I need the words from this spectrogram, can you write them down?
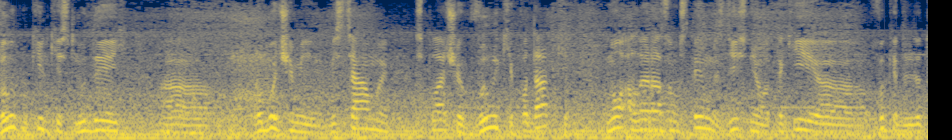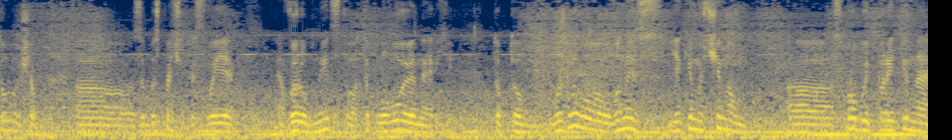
велику кількість людей е, робочими місцями, сплачує великі податки. Ну але разом з тим здійснює такі е, викиди для того, щоб забезпечити своє виробництво теплової енергії. Тобто, можливо, вони з якимось чином е, спробують перейти на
